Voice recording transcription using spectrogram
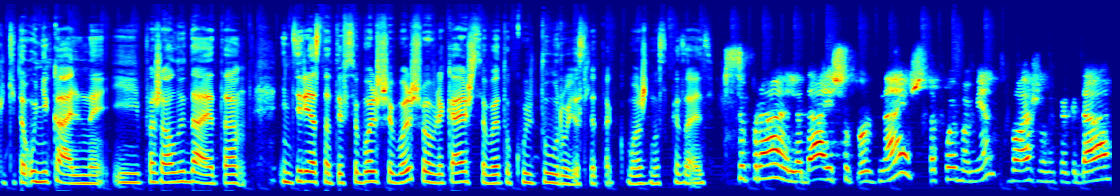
какие-то уникальные. И, пожалуй, да, это интересно. Ты все больше и больше вовлекаешься в эту культуру, если так можно сказать. Все правильно, да. Еще, знаешь, такой момент важен, когда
